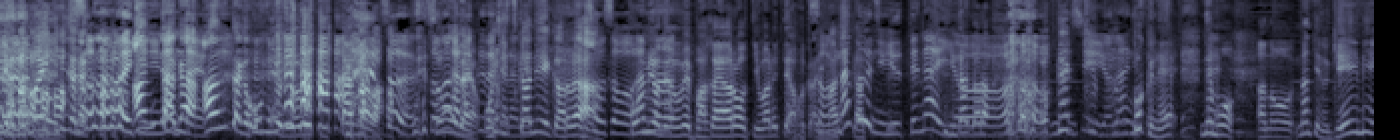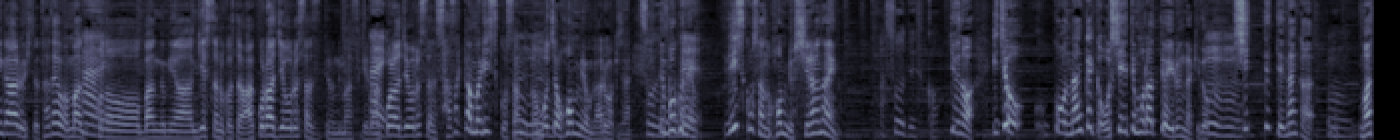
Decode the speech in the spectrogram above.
や名前いいじゃない。あんたがあんたが本名で呼べって言ったんだわ。そうだねそそうだよ落ち着かねえからそうそう本名で呼べバカ野郎って言われて分かりそんなました風に言ってないよ。だから おかしいよで何僕ね でも、あのなんていうの芸名がある人例えば、まあはい。この番組はゲストの方はアコラジオールスターズって呼んでますけど、はい。アコラジオールスターズの笹鎌リスコさんとか、もちろん本名があるわけじゃない。で僕ねリスコさんの本名知らないの。あそうですか。っていうのは一応こう何回か教えてもらってはいるんだけど、うんうん。知っててなんかうん。間違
